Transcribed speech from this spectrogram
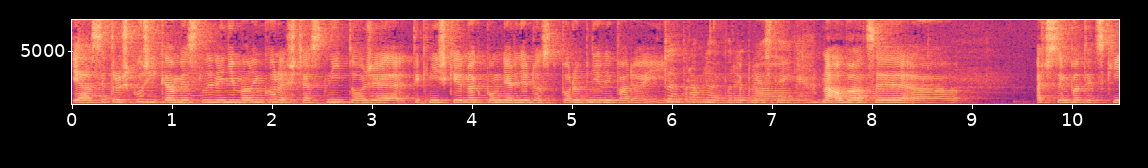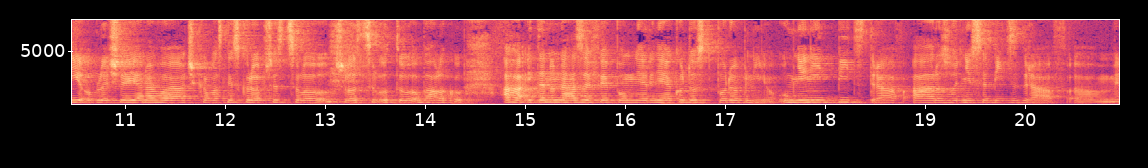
Já si trošku říkám, jestli není malinko nešťastný to, že ty knížky jednak poměrně dost podobně vypadají. To je pravda, vypadají úplně stejně. Na obálce je až sympatický obličej Jana Vojáčka vlastně skoro přes celou, přes celou tu obálku. A i ten název je poměrně jako dost podobný. Jo. Umění být zdrav a rozhodně se být zdrav mi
